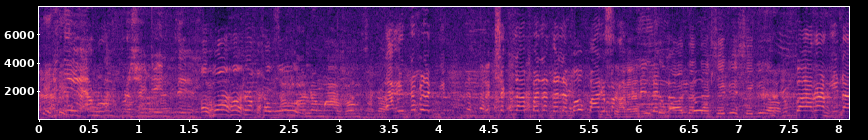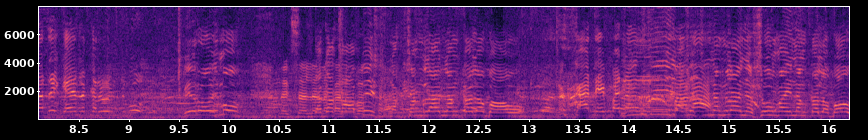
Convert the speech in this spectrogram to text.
Hindi, ako ang presidente. Aba, Sama ng mga aswang sa kapis. Bakit naman nag, nagsakla pa ng kalabaw para makabili lang ng relo? Sige, sige. Yung baka kinatay, kaya nagkaroon ng dugo. Biroy mo, Nagsala na nakakapis, kalabas. nagsangla ng kalabaw. Nagkatay pa ng Hindi lang baka. sinangla niya, sungay ng kalabaw.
